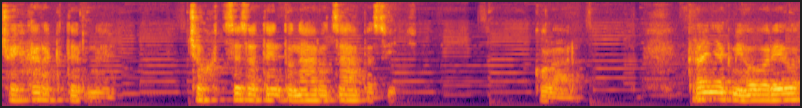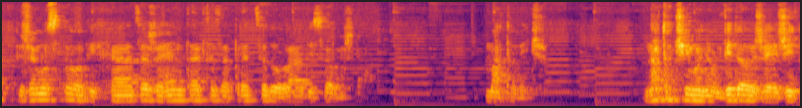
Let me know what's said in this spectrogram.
čo je charakterné, čo chce za tento národ zápasiť. Kolár. Krajniak mi hovoril, že mu z toho vychádza, že Henta chce za predsedu vlády Soroša. Matovič. Natočím o ňom video, že je žid.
